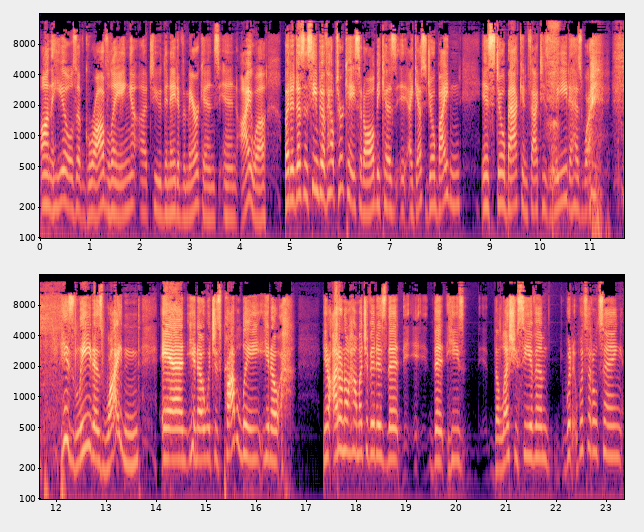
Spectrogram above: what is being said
on the heels of groveling uh, to the Native Americans in Iowa, but it doesn't seem to have helped her case at all because it, I guess Joe Biden is still back. In fact, his lead has his lead has widened, and you know, which is probably you know, you know, I don't know how much of it is that that he's the less you see of him. What what's that old saying?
